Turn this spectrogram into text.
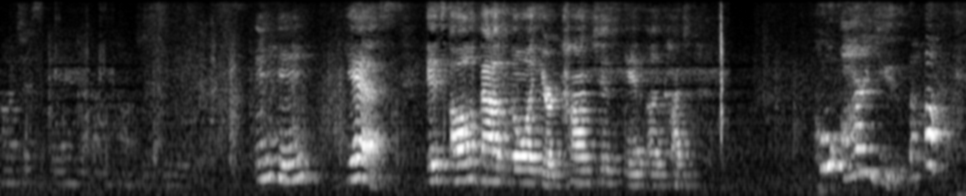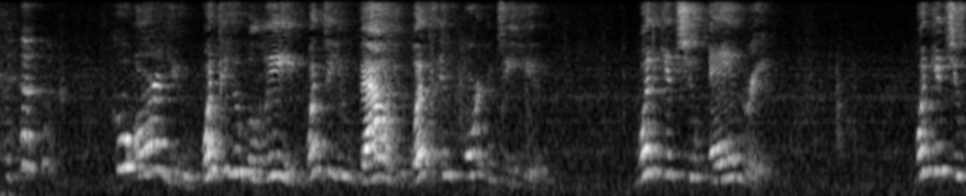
conscious and your unconscious. Mm-hmm. Yes. It's all about knowing your conscious and unconscious. Who are you? Who are you? What do you believe? What do you value? What's important to you? What gets you angry? What gets you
